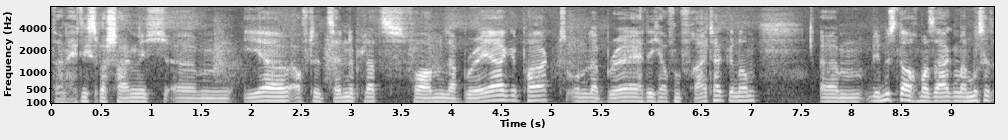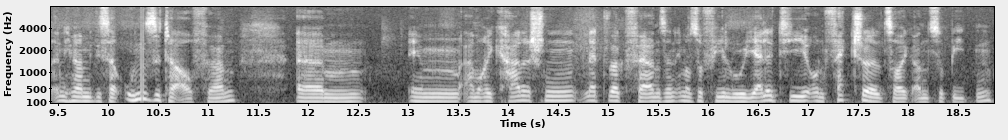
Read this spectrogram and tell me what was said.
Dann hätte ich es wahrscheinlich ähm, eher auf den Sendeplatz von La Brea geparkt und La Brea hätte ich auf den Freitag genommen. Ähm, wir müssen auch mal sagen, man muss jetzt endlich mal mit dieser Unsitte aufhören. Ähm, im amerikanischen Network-Fernsehen immer so viel Reality- und Factual-Zeug anzubieten.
